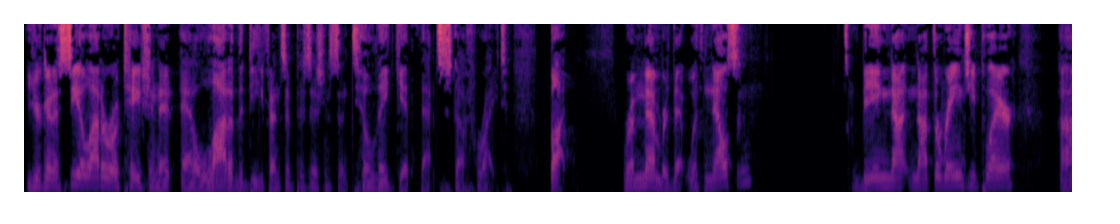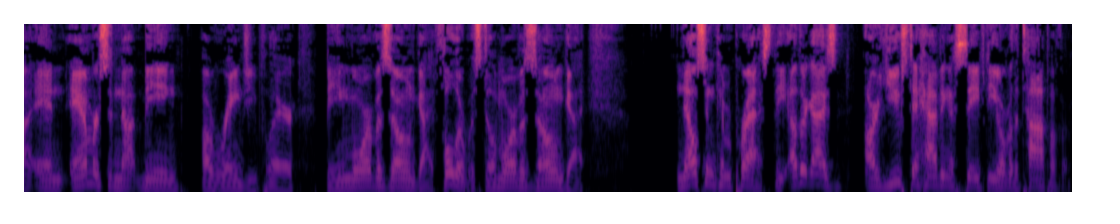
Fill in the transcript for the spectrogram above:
You're going to see a lot of rotation at, at a lot of the defensive positions until they get that stuff right. But remember that with Nelson being not, not the rangy player, uh, and Amerson not being a rangy player, being more of a zone guy. Fuller was still more of a zone guy. Nelson can press. The other guys are used to having a safety over the top of him.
